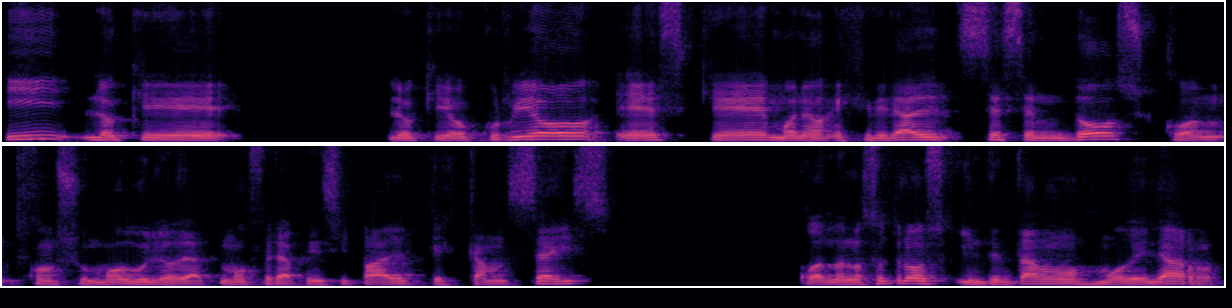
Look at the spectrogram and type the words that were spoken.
Y lo que, lo que ocurrió es que, bueno, en general CSM2 con, con su módulo de atmósfera principal, que es CAM6, cuando nosotros intentamos modelar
